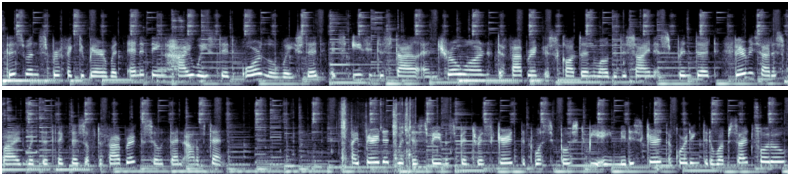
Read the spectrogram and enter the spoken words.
This one's perfect to pair with anything high-waisted or low-waisted. It's easy to style and throw on. The fabric is cotton while the design is printed. Very satisfied with the thickness of the fabric, so 10 out of 10. I paired it with this famous Pinterest skirt that was supposed to be a midi skirt according to the website photo.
